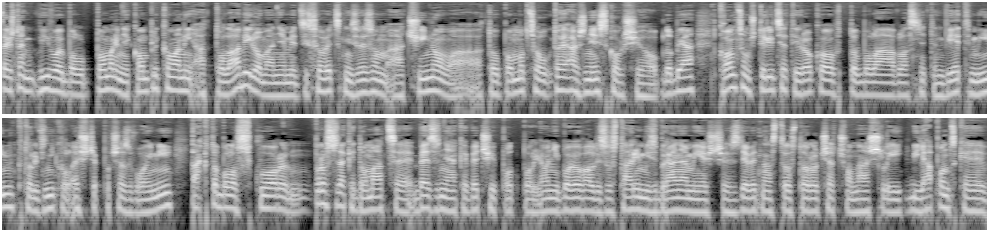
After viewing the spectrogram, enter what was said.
Takže ten vývoj bol pomerne komplikovaný a to lavírovanie medzi Sovietským zväzom a Čínou a tou pomocou, to je až neskoršieho obdobia. Koncom 40 rokoch to bola vlastne ten Vietmin, ktorý vznikol ešte počas vojny, tak to bolo skôr proste také domáce, bez nejakej väčšej podpory. Oni bojovali so starými zbraňami ešte z 19. storočia, čo našli. Japonské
